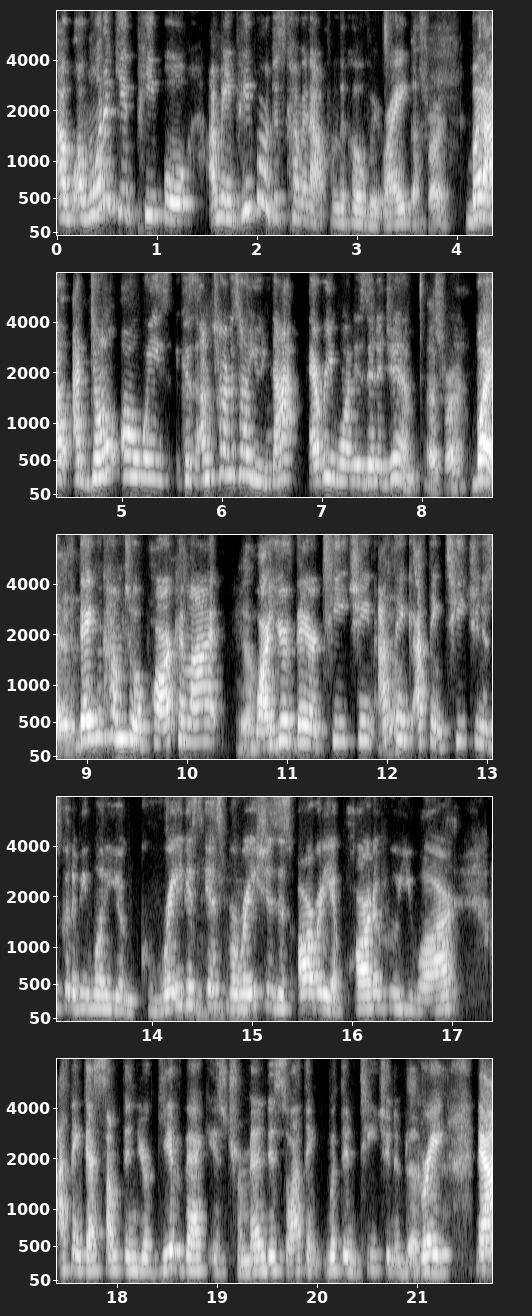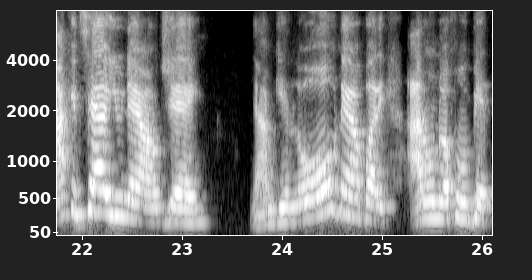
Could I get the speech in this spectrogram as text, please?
i, I want to get people i mean people are just coming out from the covid right That's right. but i, I don't always because i'm trying to tell you not everyone is in a gym That's right. but Yeah. they can come to a parking lot Yeah. while you're there teaching i Yeah. think i think teaching is going to be one of your greatest Mhm. inspirations it's already a part of who you are i think that's something your give back is tremendous so i think within teaching it'd be great now I can tell you now, Jay. Now I'm getting a little old now, buddy. I don't know if I'm gonna be at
